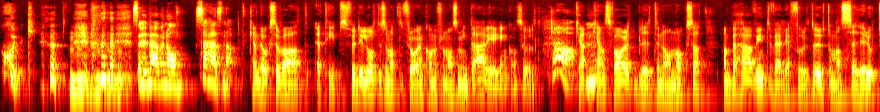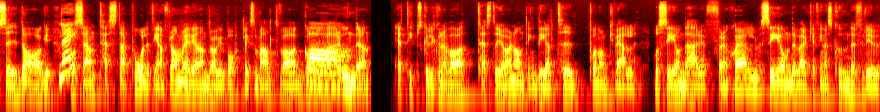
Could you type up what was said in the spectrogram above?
sjuk. så vi behöver någon så här snabbt. Kan det också vara ett, ett tips? För det låter som att frågan kommer från någon som inte är egen konsult. Ja, Kan, kan svaret bli till någon också att man behöver ju inte välja fullt ut om man säger upp sig idag Nej. och sen testar på lite grann för då har man ju redan dragit bort liksom allt vad golv är under en. Ett tips skulle kunna vara att testa att göra någonting deltid på någon kväll och se om det här är för en själv, se om det verkar finnas kunder för det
